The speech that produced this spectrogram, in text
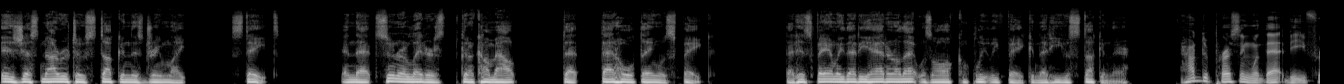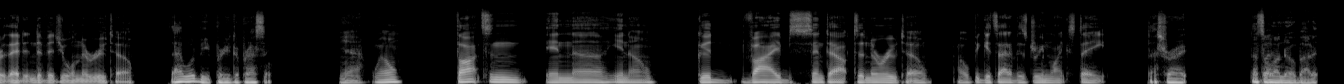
is just Naruto stuck in this dreamlike state and that sooner or later it's going to come out that that whole thing was fake that his family that he had and all that was all completely fake and that he was stuck in there How depressing would that be for that individual Naruto? that would be pretty depressing Yeah. Well, thoughts and in uh, you know, good vibes sent out to Naruto. I hope he gets out of his dreamlike state. that's right that's all i know about it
